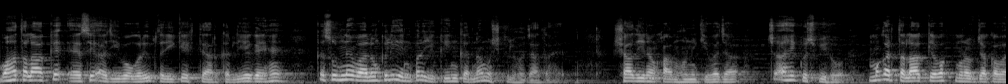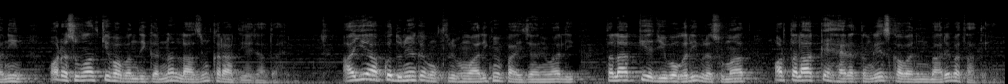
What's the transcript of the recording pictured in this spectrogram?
وہاں طلاق کے ایسے عجیب و غریب طریقے اختیار کر لیے گئے ہیں کہ سننے والوں کے لیے ان پر یقین کرنا مشکل ہو جاتا ہے۔ شادی ناکام ہونے کی وجہ، چاہے کچھ بھی ہو، مگر طلاق کے وقت مروجہ قوانین اور رسومات کی پابندی کرنا لازم قرار دیا جاتا ہے۔ آئیے آپ کو دنیا کے مختلف ممالک میں پائی جانے والی طلاق کی عجیب و غریب رسومات اور طلاق کے حیرت انگیز قوانین بارے بتاتے ہیں۔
